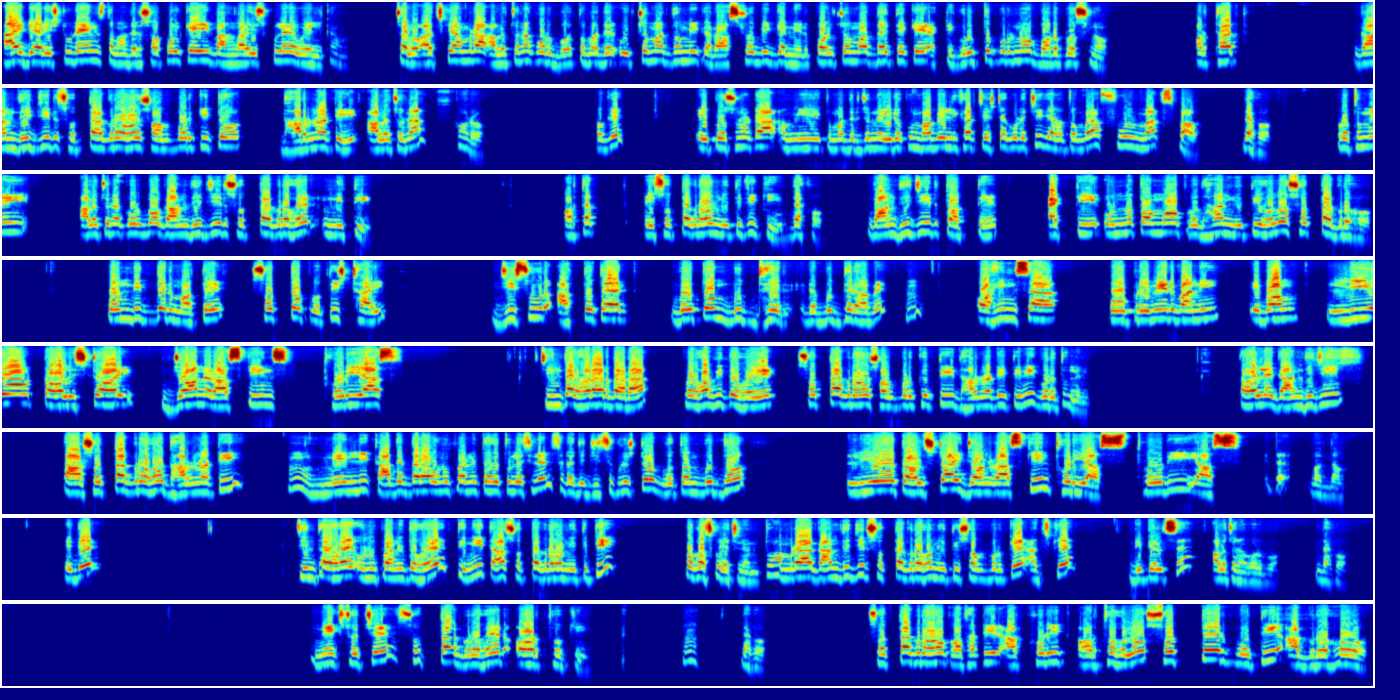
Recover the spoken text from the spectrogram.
High dear students তোমাদের সকলকেই বাংলা স্কুলে ওয়েলকাম চলো, আজকে আমরা আলোচনা করব তোমাদের উচ্চ মাধ্যমিক রাষ্ট্রবিজ্ঞানের পঞ্চম অধ্যায় থেকে একটি গুরুত্বপূর্ণ বড় প্রশ্ন। অর্থাৎ, গান্ধীজির সত্যাগ্রহ সম্পর্কিত ধারণাটি আলোচনা করো। ওকে এই প্রশ্নটা আমি তোমাদের জন্য এইরকম ভাবে লেখার চেষ্টা করেছি যেন তোমরা ফুল মার্কস পাও। দেখো, প্রথমেই আলোচনা করব গান্ধীজির সত্যাগ্রহের নীতি। অর্থাৎ এই সত্যাগ্রহ নীতিটি কি? দেখো, গান্ধীজির তত্ত্বে একটি অন্যতম প্রধান নীতি হলো সত্যাগ্রহ। পণ্ডিতদের মতে, সত্য প্রতিষ্ঠায় যিশুর আত্মত্যাগ, গৌতম বুদ্ধের, এটা বুদ্ধের হবে অহিংসা ও প্রেমের বাণী এবং লিও টলস্টয়, জন রাস্কিন্স থোরিয়াস চিন্তাধারার দ্বারা প্রভাবিত হয়ে সত্যাগ্রহ সম্পর্কিত ধারণাটি তিনি গড়ে তোলেন। তাহলে গান্ধীজি তার সত্যাগ্রহ ধারণাটি, হুম মেইনলি কাদের দ্বারা অনুপ্রাণিত হয়ে তুলেছিলেন? সেটা হচ্ছে যীশুখ্রিস্ট, Gautam Buddha, Leo Tolstoy, John Ruskin, Thoreau Thoreau, এটা বাদ এদের চিন্তাধারায় অনুপ্রাণিত হয়ে তিনি তার সত্যাগ্রহ নীতিটি প্রকাশ করেছিলেন। তো আমরা গান্ধীজির সত্যাগ্রহ নীতি সম্পর্কে আজকে ডিটেলসে আলোচনা করব। দেখো। নেক্সট হচ্ছে সত্যাগ্রহের অর্থ কি? দেখো। সত্যাগ্রহ কথাটির আক্ষরিক অর্থ হলো সত্যের প্রতি আগ্রহ।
